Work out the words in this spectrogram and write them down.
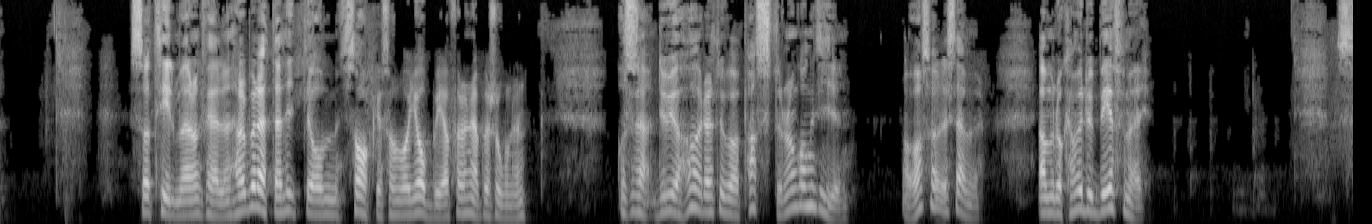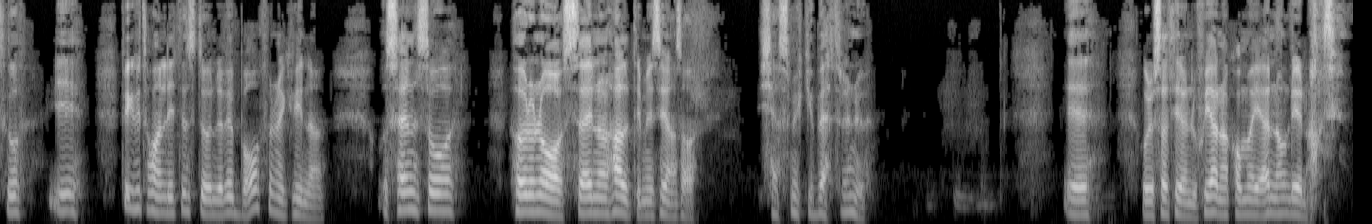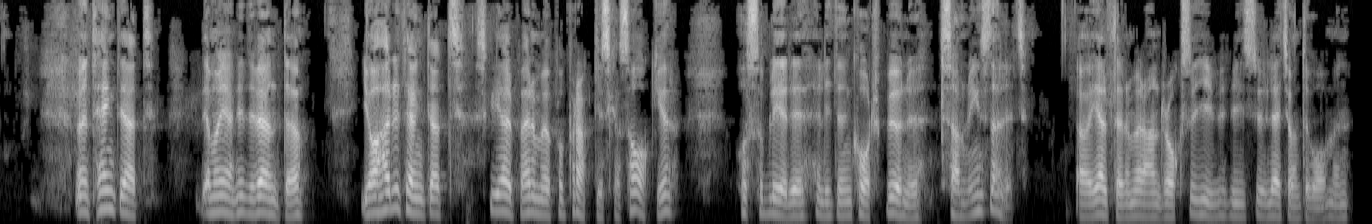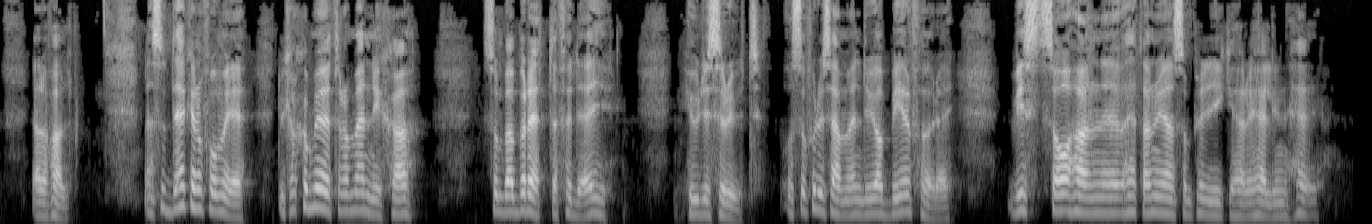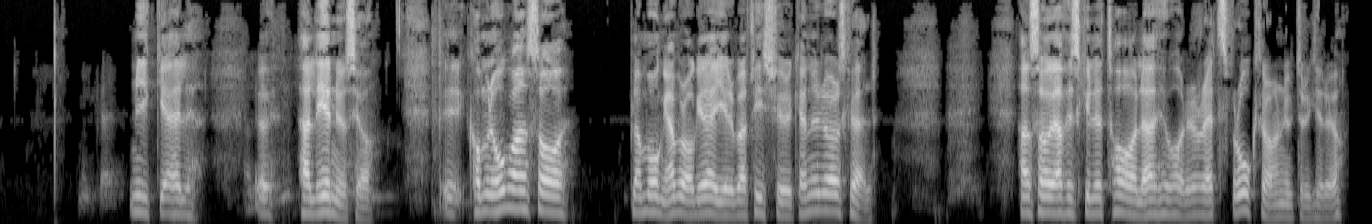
sa till mig kvällen, har berättat lite om saker som var jobbiga för den här personen. Och så sa han, du jag hörde att du var pastor någon gång i tiden. Ja, sa det stämmer. Ja, men då kan väl du be för mig? Så fick vi ta en liten stund där vi bad för den här kvinnan. Och sen så hör hon av sig någon halvtimme senare och sa, det känns mycket bättre nu. Eh, och då sa till henne, du får gärna komma igen om det är något. Men tänk dig att det man egentligen inte väntar. Jag hade tänkt att jag skulle hjälpa henne med på praktiska saker och så blev det en liten kort bönesamling istället. Jag hjälpte henne med andra också givetvis, det lät jag inte vara, men i alla fall. Men så där kan du få med, du kanske möter en människa som börjar berätta för dig hur det ser ut. Och så får du säga, men du, jag ber för dig. Visst sa han, eh, vad hette han nu igen som predikade här i helgen? Mikael eh, Hallenius, ja. Eh, kommer du ihåg vad han sa bland många bra grejer i baptistkyrkan i lördags kväll? Han sa att vi skulle tala, hur var det, rätt språk tror han uttryckte det.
